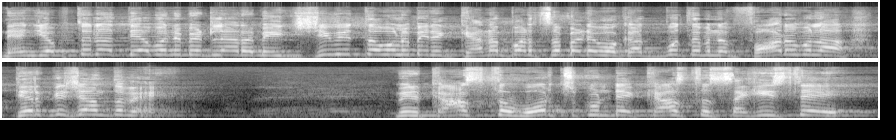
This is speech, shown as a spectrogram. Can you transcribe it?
నేను చెప్తున్న దేవుని బిడ్డలారా మీ జీవితంలో మీరు కనపరచబడే ఒక అద్భుతమైన ఫార్ములా దీర్ఘశాంతమే. మీరు కాస్త ఓర్చుకుంటే కాస్త సహిస్తే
